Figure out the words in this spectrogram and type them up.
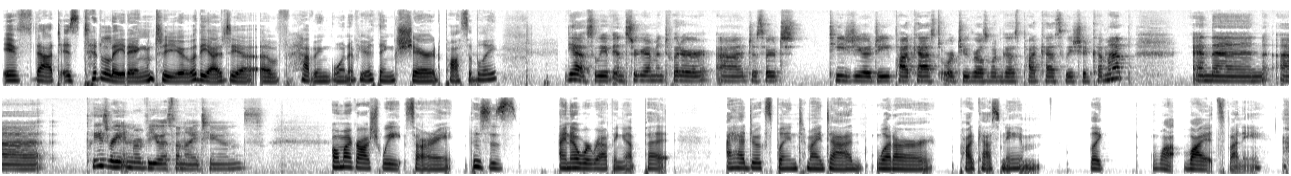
if that is titillating to you, the idea of having one of your things shared possibly. Yeah, so we have Instagram and Twitter. Uh, just search TGOG podcast or Two Girls One Ghost podcast. We should come up. And then uh, please rate and review us on iTunes. Oh my gosh, wait, sorry. This is, I know we're wrapping up, but I had to explain to my dad what our podcast name, like, why, why it's funny.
